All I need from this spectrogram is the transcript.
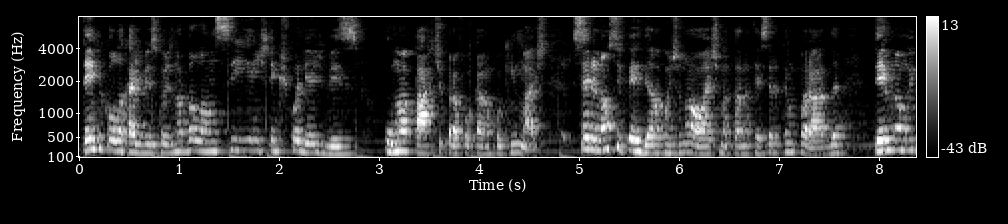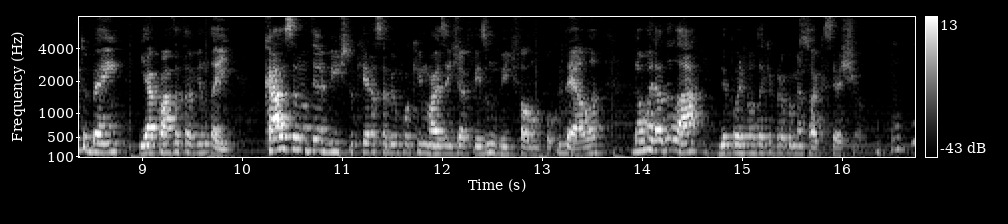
tem que colocar às vezes coisas na balança e a gente tem que escolher às vezes uma parte pra focar um pouquinho mais. A série não se perder, ela continua ótima, tá na terceira temporada, terminou muito bem e a quarta tá vindo aí. Caso você não tenha visto, queira saber um pouquinho mais, a gente já fez um vídeo falando um pouco dela. Dá uma olhada lá, depois volta aqui pra comentar o que você achou.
